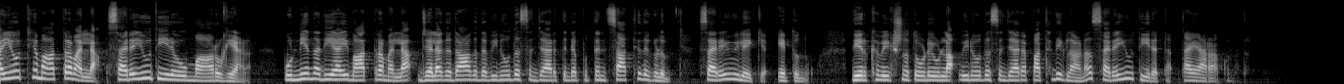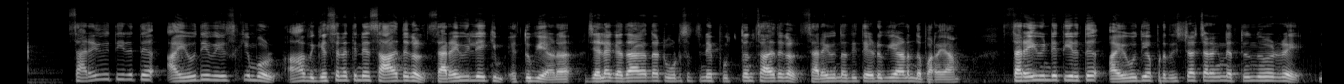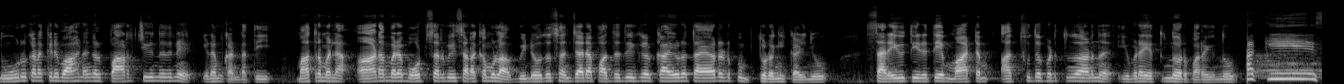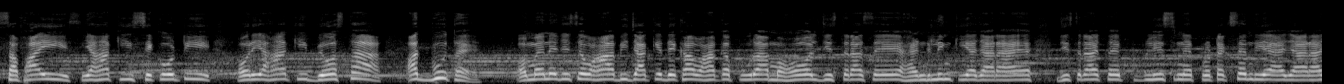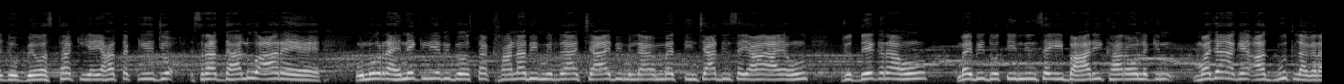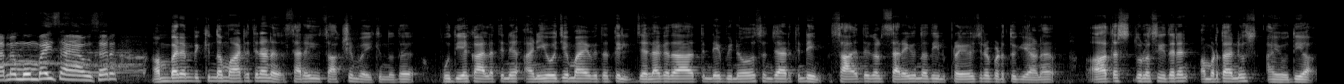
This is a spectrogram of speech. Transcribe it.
അയോധ്യ മാത്രമല്ല സരയൂ തീരവും മാറുകയാണ്. പുണ്യനദിയായി മാത്രമല്ല ജലഗതാഗത വിനോദസഞ്ചാരത്തിന്റെ പുത്തൻ സാധ്യതകളും സരയൂയിലേക്ക് എത്തുന്നു. ദീർഘവീക്ഷണത്തോടെയുള്ള വിനോദസഞ്ചാര പദ്ധതികളാണ് സരയൂ തീരത്ത് തയ്യാറാക്കുന്നത്. സരയൂ തീരത്ത് അയോധ്യ വികസിക്കുമ്പോൾ ആ വികസനത്തിന്റെ സാധ്യതകൾ സരയുവിലേക്കും എത്തുകയാണ്. ജലഗതാഗത ടൂറിസത്തിന്റെ പുത്തൻ സാധ്യതകൾ സരയൂ നദി തേടുകയാണെന്ന് പറയാം. സരയുവിന്റെ തീരത്ത് അയോധ്യ പ്രതിഷ്ഠാ ചടങ്ങിന് നൂറുകണക്കിന് വാഹനങ്ങൾ പാർക്ക് ചെയ്യുന്നതിന് ഇടം കണ്ടെത്തി. മാത്രമല്ല ആഡംബര ബോട്ട് സർവീസ് അടക്കമുള്ള വിനോദസഞ്ചാര പദ്ധതികൾക്കായുള്ള തയ്യാറെടുപ്പും തുടങ്ങിക്കഴിഞ്ഞു. സരയു തീരത്തെ മാറ്റം അത്ഭുതപ്പെടുത്തുന്നതാണെന്ന് ഇവിടെ എത്തുന്നവർ പറയുന്നു. സഫായി സെക്യൂരിറ്റി വ്യവസ്ഥ അത്ഭുത और मैंने जैसे वहाँ अभी जाके देखा, वहाँ का पूरा माहौल जिस तरह से हैंडलिंग किया जा रहा है, जिस तरह से पुलिस ने प्रोटेक्शन दिया जा रहा है, जो व्यवस्था की है, यहाँ तक कि जो श्रद्धालु आ रहे हैं, उन्हें रहने के लिए भी व्यवस्था, खाना भी मिल रहा है, चाय भी मिल रहा है। मैं तीन चार दिन से यहाँ आया हूँ, जो देख रहा हूँ, मैं भी दो तीन दिन से ही बाहर ही खा रहा हूँ, लेकिन मज़ा आ गया, अद्भुत लग रहा है। मैं मुंबई से आया हूँ, सर। അമ്പരമ്പിക്കുന്ന മാറ്റത്തിനാണ് സരയു സാക്ഷ്യം വഹിക്കുന്നത്. പുതിയ കാലത്തിന് അനുയോജ്യമായ വിധത്തിൽ ജലഗതാഗതത്തിന്റെ വിനോദസഞ്ചാരത്തിന്റെയും സാധ്യതകൾ സരയു നദിയിൽ പ്രയോജനപ്പെടുത്തുകയാണ്. ആദർശ് തുളസീധരൻ അമൃത ന്യൂസ് അയോധ്യ.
